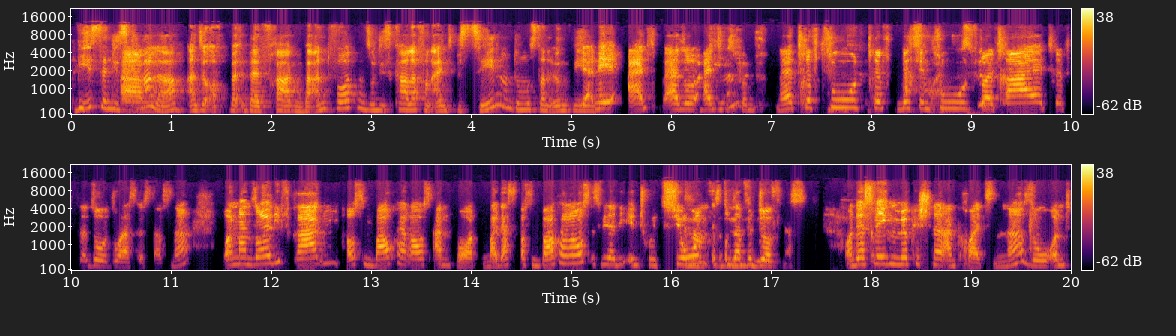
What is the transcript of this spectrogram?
Wie ist denn die Skala? Um, ähm. also auch bei, bei, Fragen beantworten, so die Skala von 1 bis 10 und du musst dann irgendwie. Ja, nee, eins, also 1 bis 5. Ne? Trifft zu, trifft ein bisschen so, zu, neutral, trifft, so, so das ist das. Ne? Und man soll die Fragen aus dem Bauch heraus antworten, weil das aus dem Bauch heraus ist wieder die Intuition, genau, ist unser Bedürfnis. Und deswegen möglichst schnell ankreuzen. Ne? So, und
